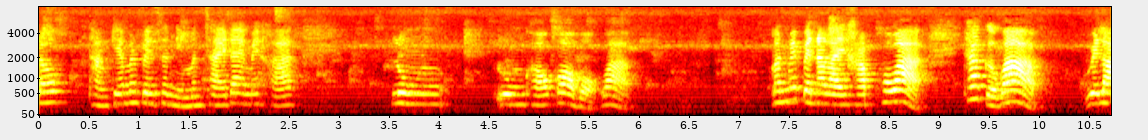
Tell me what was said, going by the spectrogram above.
แล้วถังแก๊สมันเป็นสนิมมันใช้ได้ไหมคะ ลุงลุงเขาก็บอกว่า มันไม่เป็นอะไรครับ เพราะว่า ถ้าเกิดว่าเวลา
